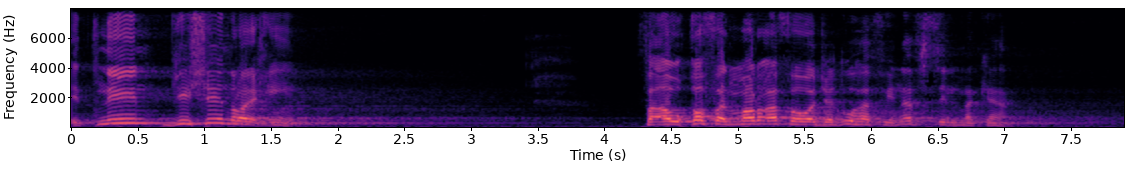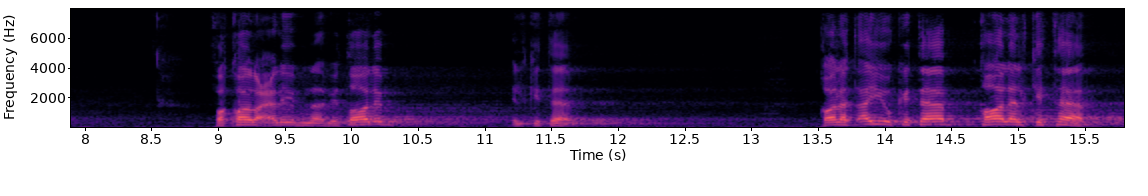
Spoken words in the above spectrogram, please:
اتنين جيشين رايحين. فأوقف المرأة فوجدوها في نفس المكان. فقال علي بن أبي طالب الكتاب. قالت أي كتاب؟ قال الكتاب.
